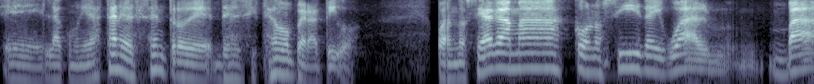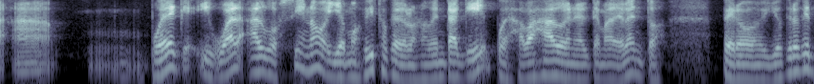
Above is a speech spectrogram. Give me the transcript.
eh, la comunidad está en el centro del sistema operativo. Cuando se haga más conocida, igual va a puede que igual algo sí, ¿no? Y hemos visto que de los 90 aquí, pues ha bajado en el tema de eventos. Pero yo creo que,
